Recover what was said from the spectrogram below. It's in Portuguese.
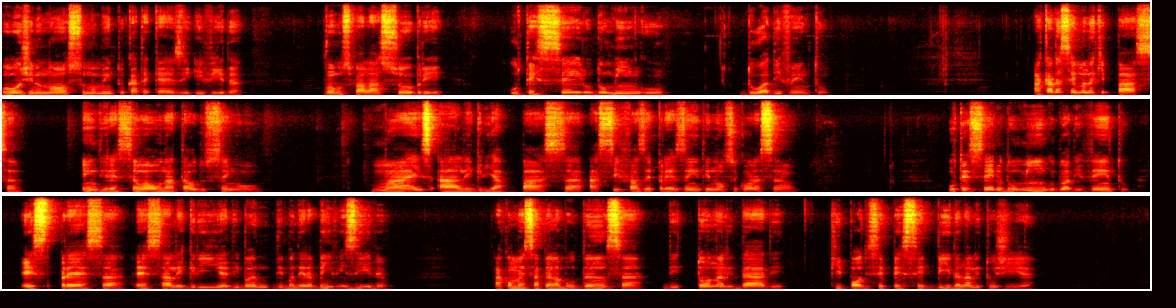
Hoje, no nosso momento catequese e vida, vamos falar sobre o terceiro domingo do Advento. A cada semana que passa, em direção ao Natal do Senhor, mais a alegria passa a se fazer presente em nosso coração. O terceiro domingo do Advento expressa essa alegria de, de maneira bem visível a começar pela mudança de tonalidade que pode ser percebida na liturgia.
